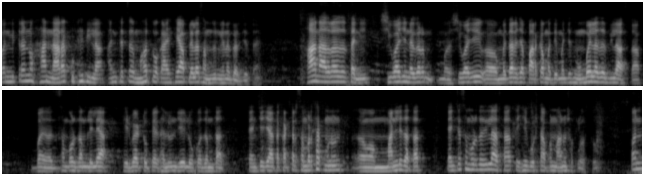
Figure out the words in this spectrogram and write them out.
पण मित्रांनो हा नारा कुठे दिला आणि त्याचं महत्त्व काय हे आपल्याला समजून घेणं गरजेचं आहे. हा नारा जर त्यांनी शिवाजीनगर शिवाजी मैदानाच्या पार्कामध्ये म्हणजेच मुंबईला जर दिला असता ब समोर जमलेल्या हिरव्या टोप्या घालून जे लोक जमतात त्यांचे जे आता कट्टर समर्थक म्हणून मानले जातात त्यांच्यासमोर जर दिला असता तर ही गोष्ट आपण मानू शकलो असतो. पण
